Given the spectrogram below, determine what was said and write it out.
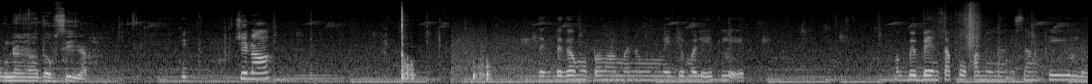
Una na daw siya. Sino? Dagdagan mo pa mama ng medyo maliit-liit. Magbebenta po kami ng isang kilo.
